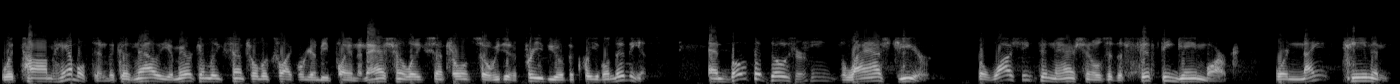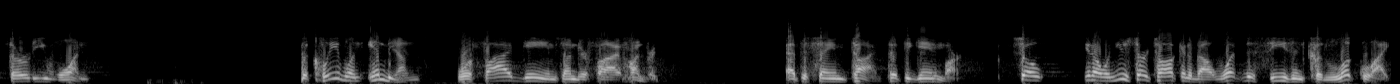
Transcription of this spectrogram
with Tom Hamilton because now the American League Central looks like we're going to be playing the National League Central, and so we did a preview of the Cleveland Indians. And both of those Sure. teams last year, the Washington Nationals at the 50 game mark were 19 and 31. The Cleveland Indians were five games under 500 at the same time, 50 game mark. So, you know, when you start talking about what this season could look like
